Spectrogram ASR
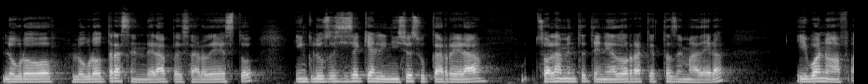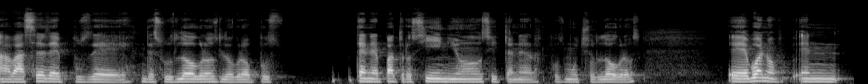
logró, logró trascender a pesar de esto. Incluso se dice que al inicio de su carrera solamente tenía dos raquetas de madera y bueno, a, base de, pues, de, de, sus logros logró pues, tener patrocinios y tener pues, muchos logros. Eh, bueno, en,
